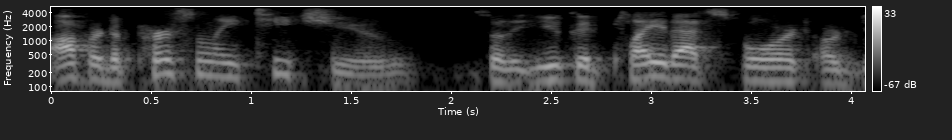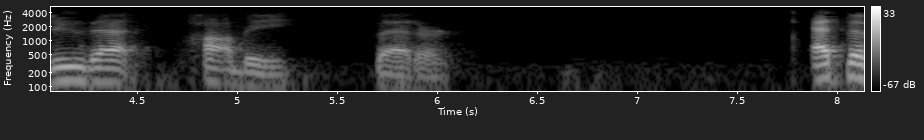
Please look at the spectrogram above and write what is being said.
offered to personally teach you so that you could play that sport or do that hobby better. At the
